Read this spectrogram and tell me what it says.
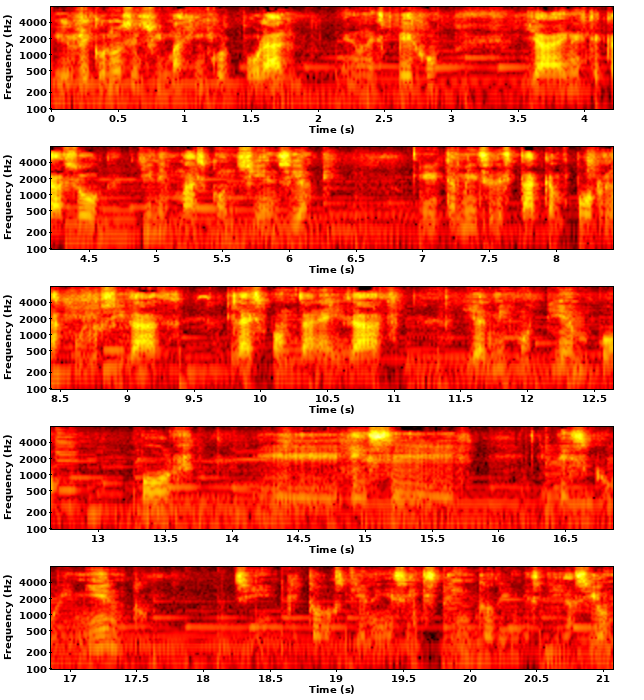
eh, reconocen su imagen corporal en un espejo, ya en este caso tienen más conciencia, eh, también se destacan por la curiosidad, la espontaneidad y al mismo tiempo por eh, ese descubrimiento que todos tienen ese instinto de investigación.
